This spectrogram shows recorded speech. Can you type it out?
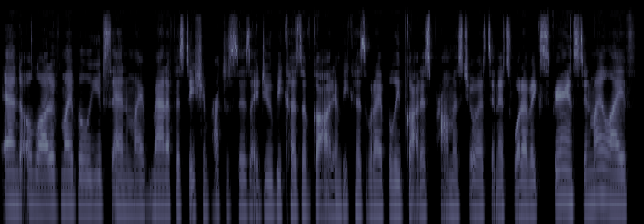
And a lot of my beliefs and my manifestation practices I do because of God and because what I believe God has promised to us. And it's what I've experienced in my life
